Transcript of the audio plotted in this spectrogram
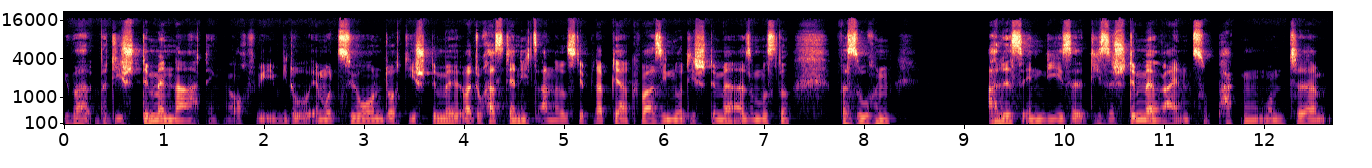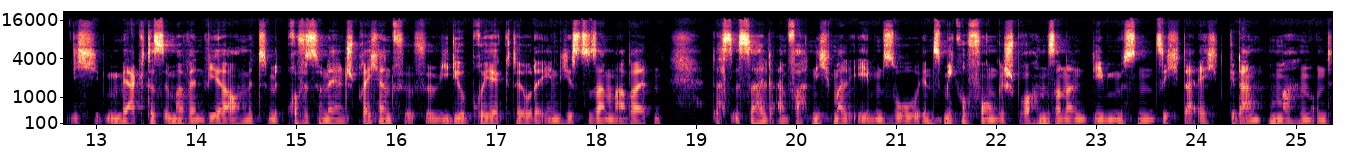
über, über die Stimme nachdenken, auch wie, wie du Emotionen durch die Stimme, weil du hast ja nichts anderes, dir bleibt ja quasi nur die Stimme, also musst du versuchen, alles in diese, diese Stimme reinzupacken. Und äh, ich merke das immer, wenn wir auch mit, mit professionellen Sprechern für, für Videoprojekte oder ähnliches zusammenarbeiten. Das ist halt einfach nicht mal eben so ins Mikrofon gesprochen, sondern die müssen sich da echt Gedanken machen. Und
